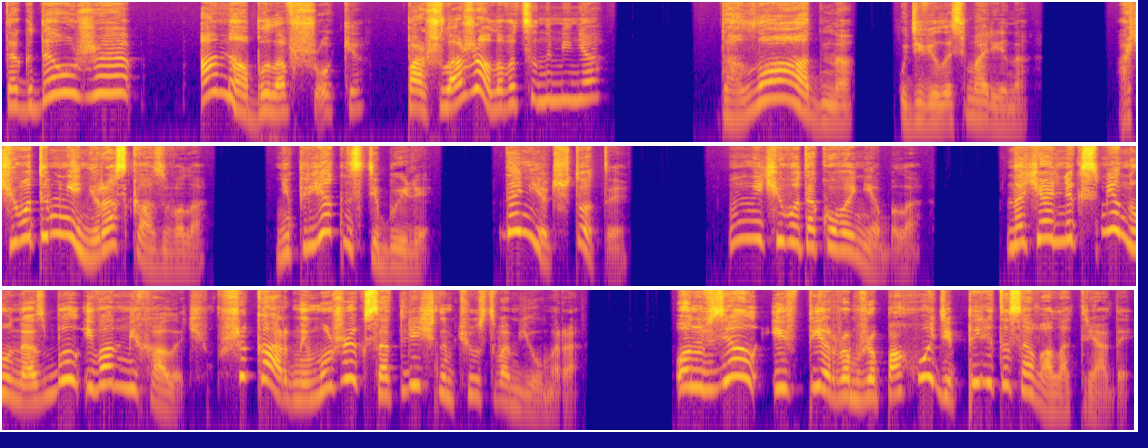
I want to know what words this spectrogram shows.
Тогда уже она была в шоке. пошла жаловаться на меня. «Да ладно!» — удивилась Марина. «А чего ты мне не рассказывала? Неприятности были?» «Да нет, что ты!» «Ничего такого не было. Начальник смены у нас был Иван Михайлович, шикарный мужик с отличным чувством юмора. Он взял и в первом же походе перетасовал отряды.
